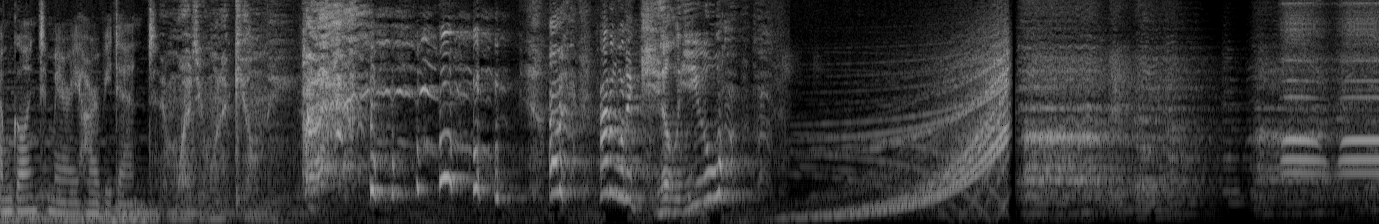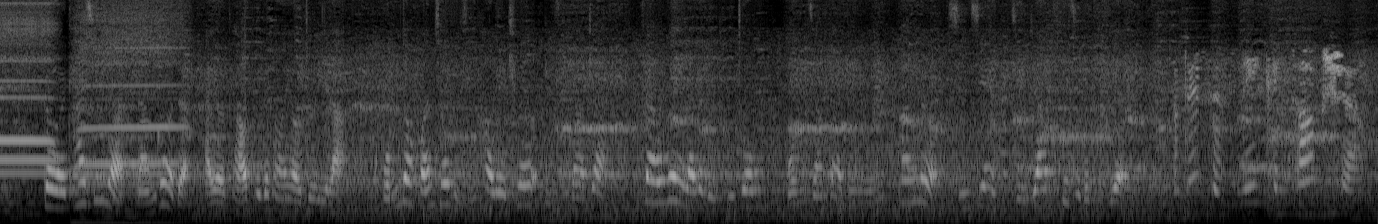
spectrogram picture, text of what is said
I'm going to marry Harvey Dent. And why do you want to kill me? I don't, don't want to kill you. This is Making Talk Show.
